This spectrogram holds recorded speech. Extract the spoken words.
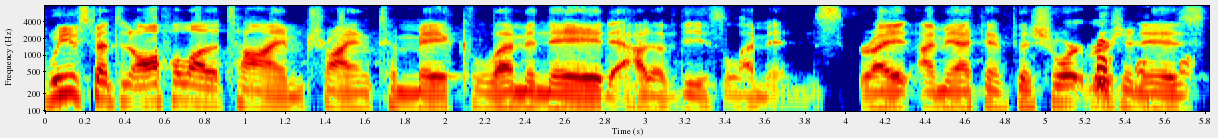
we've spent an awful lot of time trying to make lemonade out of these lemons, right? I mean, I think the short version is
